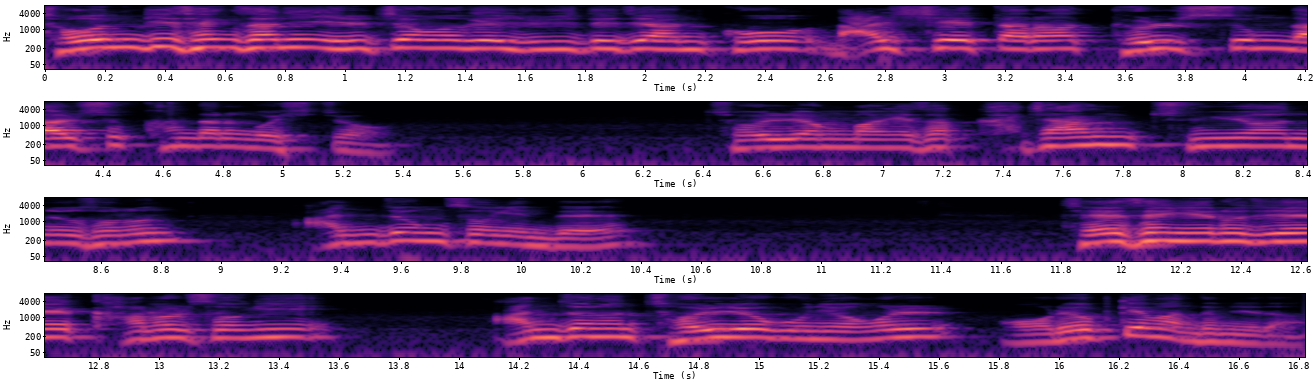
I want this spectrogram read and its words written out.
전기 생산이 일정하게 유지되지 않고 날씨에 따라 들쑥날쑥한다는 것이죠. 전력망에서 가장 중요한 요소는 안정성인데 재생에너지의 간헐성이 안전한 전력 운영을 어렵게 만듭니다.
